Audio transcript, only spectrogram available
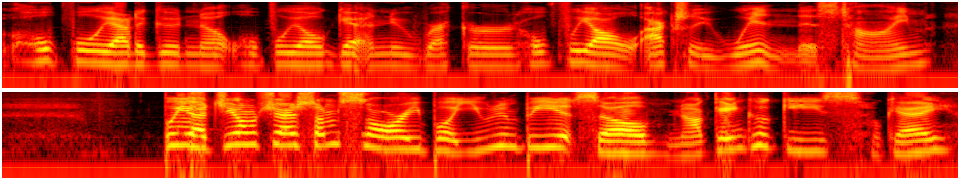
hopefully, at a good note. Hopefully, I'll get a new record. Hopefully, I'll actually win this time. But yeah, Dash, I'm sorry, but you didn't beat it, so not getting cookies, okay?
